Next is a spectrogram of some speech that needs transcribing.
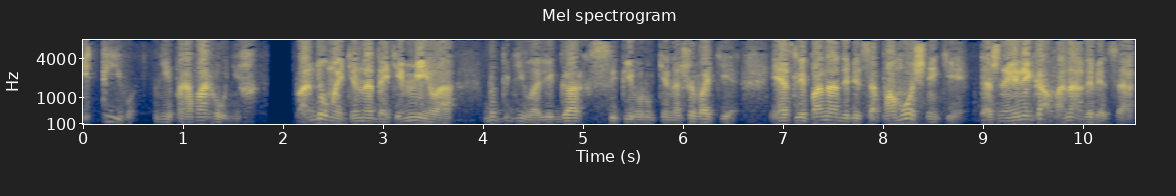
И ты его не проворонишь. Подумайте над этим, мило бубнил олигарх, сыпив руки на животе. «Если понадобятся помощники, даже наверняка понадобятся,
